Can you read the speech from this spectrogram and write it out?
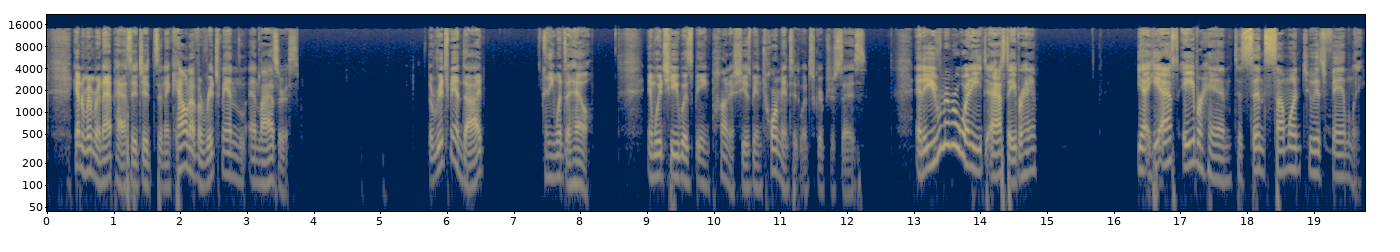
You got to remember in that passage, it's an account of a rich man and Lazarus. The rich man died and he went to hell, in which he was being punished. He was being tormented, what scripture says. And do you remember what he asked Abraham? Yeah, he asked Abraham to send someone to his family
